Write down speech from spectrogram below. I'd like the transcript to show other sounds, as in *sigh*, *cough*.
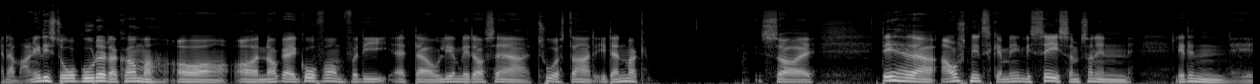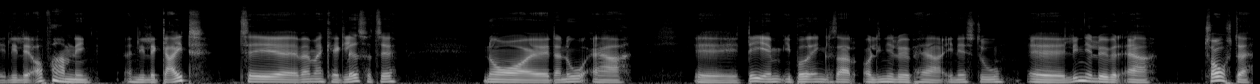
er der mange af de store gutter, der kommer, og, og nok er i god form, fordi at der jo lige om lidt også er turstart i Danmark. Så øh, det her afsnit skal man egentlig se som sådan en lidt en øh, lille opvarmning, en lille guide til, øh, hvad man kan glæde sig til, når øh, der nu er øh, DM i både enkeltstart og linjeløb her i næste uge. Øh, linjeløbet er torsdag,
